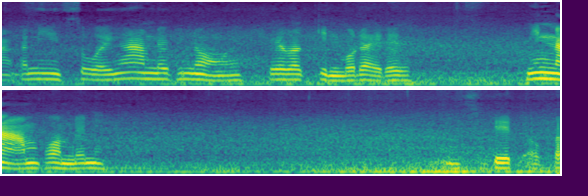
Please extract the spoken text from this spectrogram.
อะอันนี้สวยงามเลยพี่น้องเลยแต่ว่ากินบ่ได้เลยนี่น้ำพร้อมเลยนี่สเด็ดเอาไป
